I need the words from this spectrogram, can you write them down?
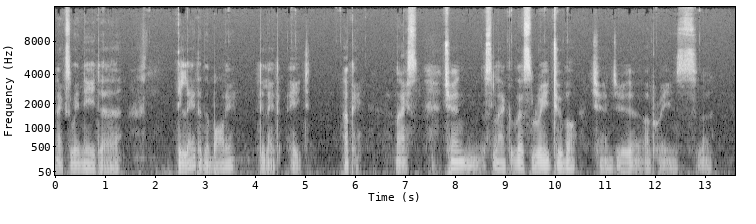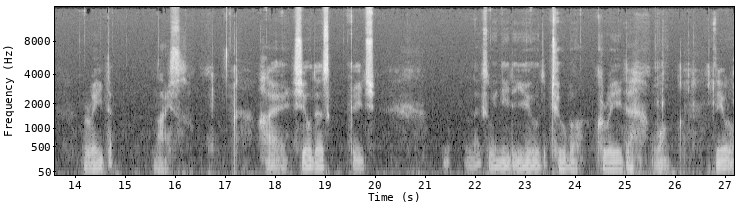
next we need uh, delete the body. Delete 8 okay nice. Change select the 3 tuber. Change uh, appraise uh, rate. Nice. High shoulder sketch. Next we need use tuber create one zero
